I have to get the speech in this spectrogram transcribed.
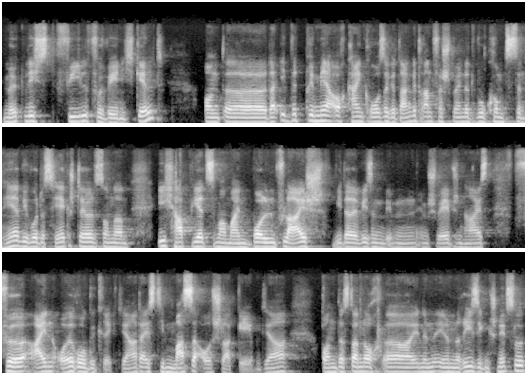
möglichst viel für wenig Geld. Und äh, da wird primär auch kein großer Gedanke dran verschwendet, wo kommt es denn her, wie wurde es hergestellt, sondern ich habe jetzt mal mein Bollenfleisch, wieder, wie es im, im, im Schwäbischen heißt, für einen Euro gekriegt. Ja, da ist die Masse ausschlaggebend. Ja, und das dann noch äh, in, einem, in, einem, riesigen Schnitzel,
